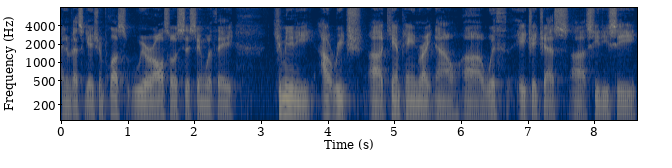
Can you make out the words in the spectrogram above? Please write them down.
and investigation. Plus, we are also assisting with a community outreach uh, campaign right now uh, with HHS, uh, CDC,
